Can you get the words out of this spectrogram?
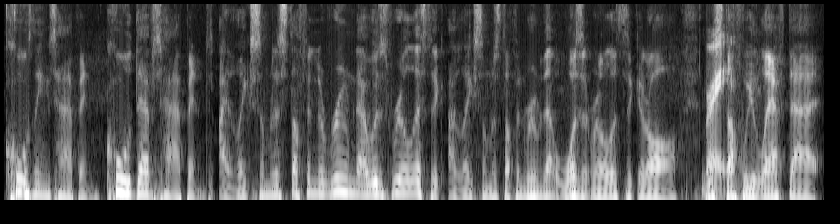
cool things happen, cool deaths happened. I like some of the stuff in the room that was realistic. I like some of the stuff in the room that wasn't realistic at all. There's Right. stuff we laughed at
